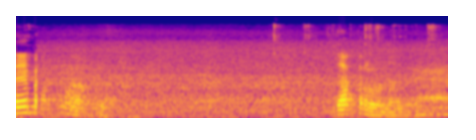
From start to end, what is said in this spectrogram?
ఏ ప- జాతరలో ఉన్నారు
